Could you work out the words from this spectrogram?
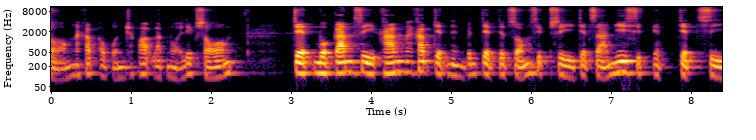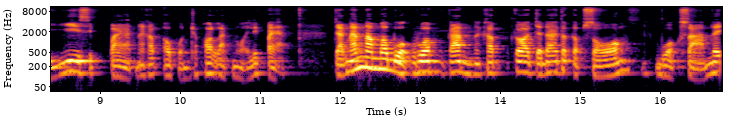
12นะครับเอาผลเฉพาะหลักหน่วยเลข 2 7 บวกกัน 4 ครั้งนะครับ 7 1 เป็น 7 7 2 14 7 3 21 7 4 28 นะครับ เอาผลเฉพาะหลักหน่วยเลข 8 จากนั้นนำมาบวกรวมกันนะครับ ก็จะได้เท่ากับ 2 บวก 3 ได้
